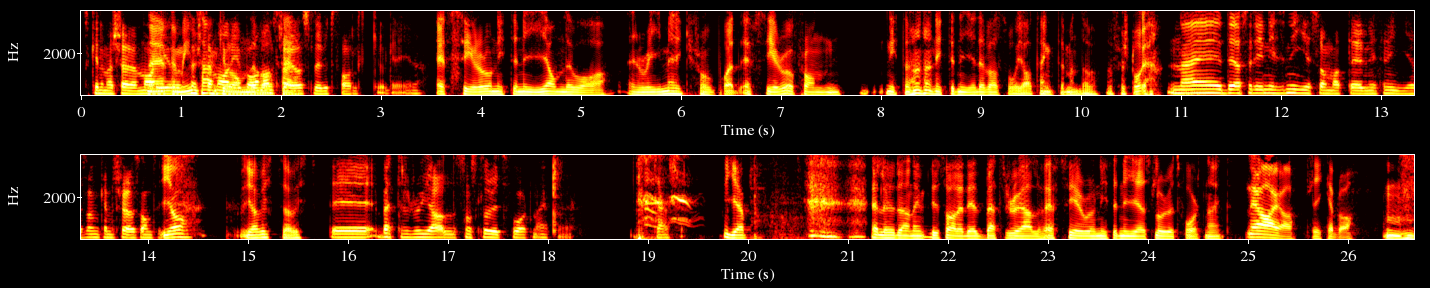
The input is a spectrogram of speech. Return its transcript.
Så kunde man köra Mario, för min första tanke var om det Mario-banan tror jag och slut folk och grejer. F-Zero 99, om det var en remake från, på ett F-Zero från 1999, det var så jag tänkte, men då, då förstår jag. Nej, det, alltså det är 99 som att det är 99 som kan köra samtidigt. Ja, ja visst, ja visst. Det är Battle Royale som slår ut Fortnite nu. Kanske. Japp. Eller hur Danny, vi sa det, det är ett Battle Royale, F-Zero 99 slår ut Fortnite. Ja, ja, lika bra. Mhm.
